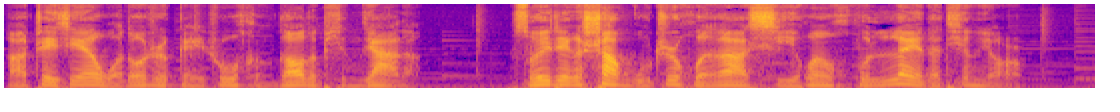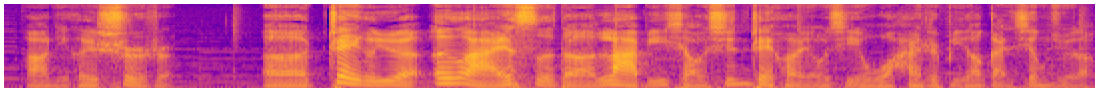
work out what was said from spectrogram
啊，这些我都是给出很高的评价的。所以这个上古之魂啊，喜欢魂类的听友啊，你可以试试。呃，这个月 NS 的蜡笔小新这款游戏我还是比较感兴趣的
